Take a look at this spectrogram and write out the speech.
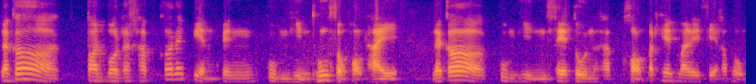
แล้วก็ตอนบนนะครับ ก็ได้เปลี่ยนเป็นกลุ่มหินทุ่งสงของไทย แล้วก็กลุ่มหินเซตูนนะครับของประเทศมาเลเซียครับผม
